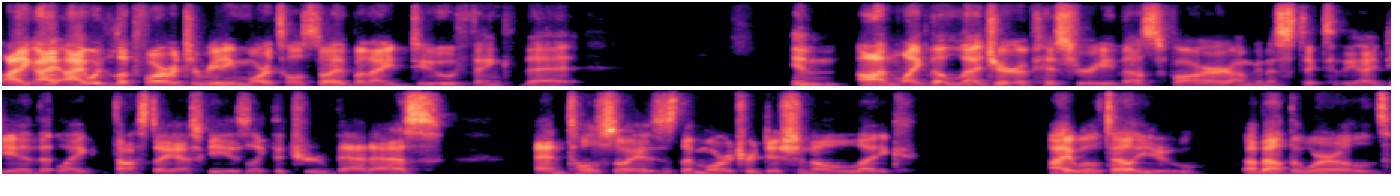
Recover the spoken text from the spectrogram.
Like I, I would look forward to reading more tolstoy but i do think that in on like the ledger of history thus far i'm to stick to the idea that like dostoevsky is like the true badass and Tolstoy is the more traditional, like, I will tell you about the world.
